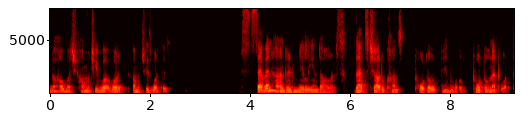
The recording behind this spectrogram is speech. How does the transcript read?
You know how much how much he worth? How much his worth is? Seven hundred million dollars. That's Shah Rukh Khan's total annual total net worth.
